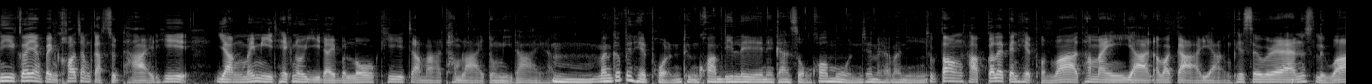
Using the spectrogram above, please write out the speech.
นี่ก็ยังเป็นข้อจำกัดสุดท้ายที่ยังไม่มีเทคโนโลยีใดบนโลกที่จะมาทำลายตรงนี้ได้ครับ อืมมันก็เป็นเหตุผลถึงความดีเลย์ในการส่งข้อมูลใช่ไหมครับอันนี้ ถูกต้องครับ ก็เลยเป็นเหตุผลว่าทำไมยานอวกาศอย่าง Perseverance หรือว่า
